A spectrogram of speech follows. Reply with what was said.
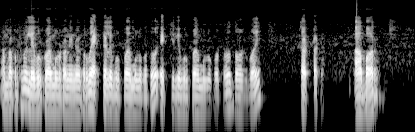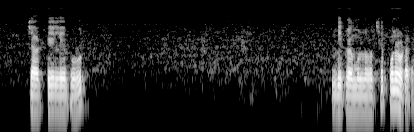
আমরা প্রথমে লেবুর ক্রয় মূল্যটা নির্ণয় করব। একটা লেবুর ক্রয় মূল্য কত? একটি লেবুর ক্রয় মূল্য কত? দশ বাই চার টাকা। আবার চারটি লেবুর বিক্রয় মূল্য হচ্ছে পনেরো টাকা।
